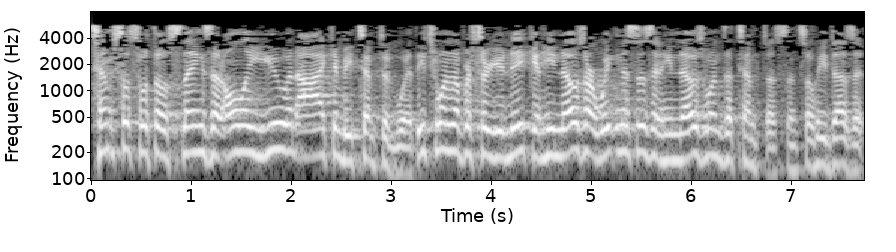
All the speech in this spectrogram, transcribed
tempts us with those things that only you and I can be tempted with. Each one of us are unique and he knows our weaknesses and he knows when to tempt us, and so he does it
